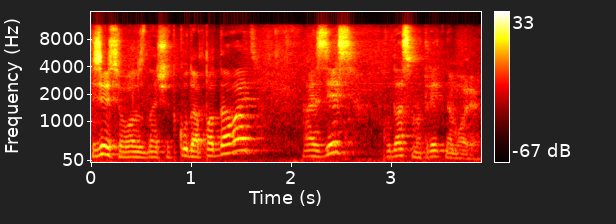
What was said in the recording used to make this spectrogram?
Здесь у вас, значит, куда подавать, а здесь куда смотреть на море.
